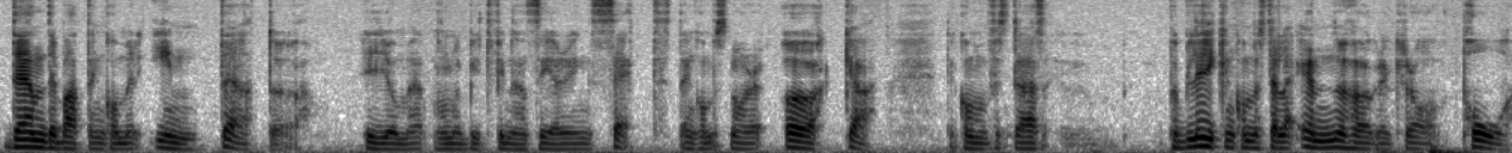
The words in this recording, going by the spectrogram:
Den debatten kommer inte att dö i och med att man har bytt finansieringssätt. Den kommer snarare öka. Det kommer publiken kommer ställa ännu högre krav på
